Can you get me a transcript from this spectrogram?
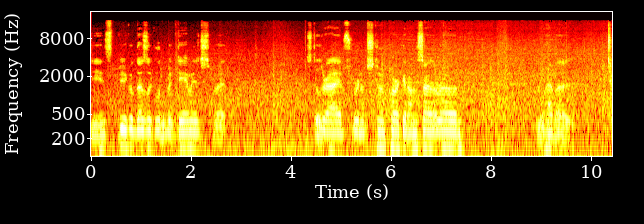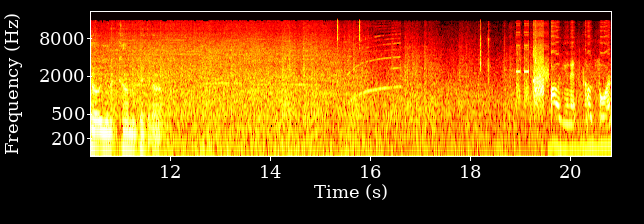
see, this vehicle does look a little bit damaged, but still drives. We're not just gonna park it on the side of the road. We'll have a tow unit come and pick it up. All units, code 4.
